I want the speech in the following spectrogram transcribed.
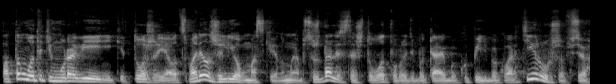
Потом вот эти муравейники тоже. Я вот смотрел жилье в Москве, ну, мы обсуждали, что вот вроде бы как бы купить бы квартиру, что все.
